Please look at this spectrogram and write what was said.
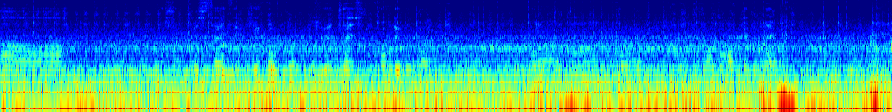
ああんでるねえっとこうんうん止まってるねあ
